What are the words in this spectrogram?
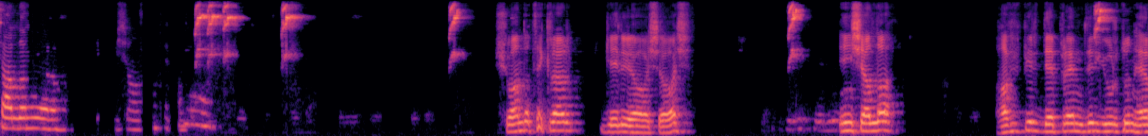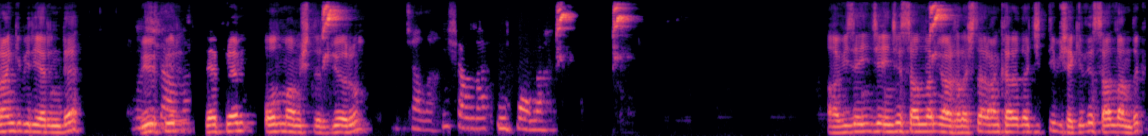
sallanıyorum. Bir şansım. Şu anda tekrar geliyor yavaş yavaş. İnşallah hafif bir depremdir. Yurdun herhangi bir yerinde büyük bir deprem olmamıştır diyorum. İnşallah. İnşallah. İnşallah. Avize ince ince sallanıyor arkadaşlar. Ankara'da ciddi bir şekilde sallandık.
